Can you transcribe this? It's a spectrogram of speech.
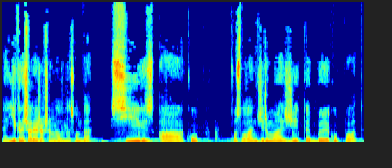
Екіні шығарайық жақшаның алдына. Сонда 8 а куб қосылған 27 б куб болады.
